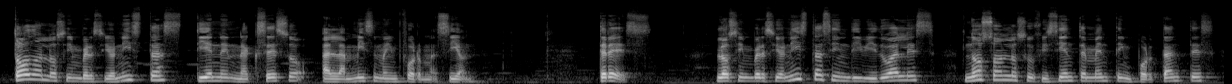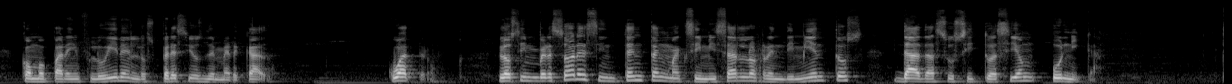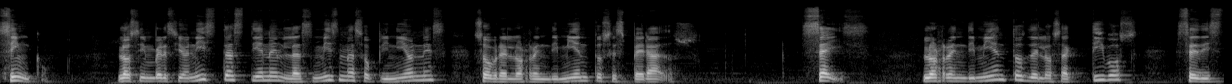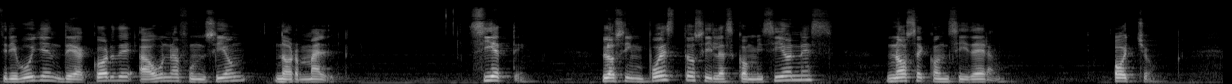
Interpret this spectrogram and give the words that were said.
Todos los inversionistas tienen acceso a la misma información. 3. Los inversionistas individuales no son lo suficientemente importantes como para influir en los precios de mercado. 4. Los inversores intentan maximizar los rendimientos dada su situación única. 5. Los inversionistas tienen las mismas opiniones sobre los rendimientos esperados. 6. Los rendimientos de los activos se distribuyen de acorde a una función normal. 7. Los impuestos y las comisiones no se consideran. 8.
